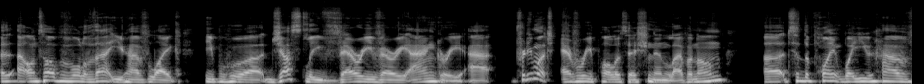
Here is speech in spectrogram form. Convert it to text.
uh, on top of all of that, you have like people who are justly very, very angry at pretty much every politician in Lebanon. Uh, to the point where you have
